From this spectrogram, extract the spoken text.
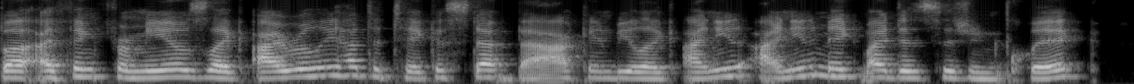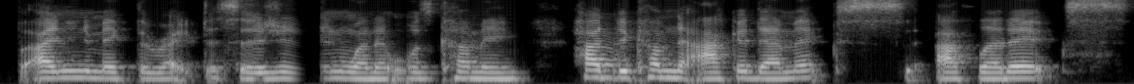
But I think for me, it was like I really had to take a step back and be like, I need I need to make my decision quick, I need to make the right decision when it was coming, had to come to academics, athletics,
